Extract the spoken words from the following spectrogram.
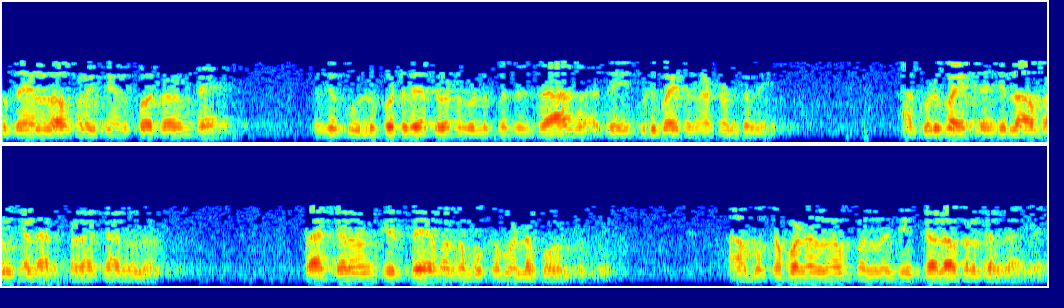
హృదయం లోపలికి చేరుకోవటం అంటే ఇక గుండు కొట్టుదే చోట గుండిపోతే చాలు. అది గుడి బయట ఉన్నట్టు ఉంటుంది. ఆ గుడి బయట నుంచి లోపలికి వెళ్ళాలి ప్రాకారంలో ప్రాకారంకి వెళ్తే ఒక ముఖమండపం ఉంటుంది ఆ ముఖమండపం నుంచి ఇంకా లోపలికి వెళ్ళాలి.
